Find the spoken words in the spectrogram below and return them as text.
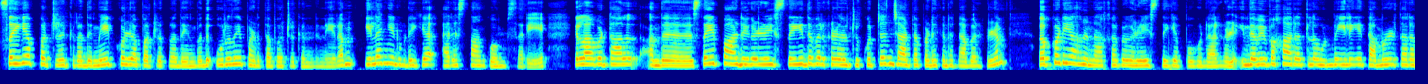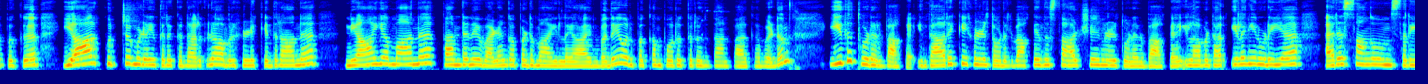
செய்யப்பட்டிருக்கிறது மேற்கொள்ளப்பட்டிருக்கிறது என்பது உறுதிப்படுத்தப்பட்டிருக்கின்ற நேரம். இலங்கையினுடைய அரசாங்கமும் சரி இல்லாவிட்டால் அந்த செயற்பாடுகளை செய்தவர்கள் என்று குற்றஞ்சாட்டப்படுகின்ற நபர்களும் எப்படியான நகர்வுகளை செய்ய போகிறார்கள் இந்த விவகாரத்துல உண்மையிலேயே தமிழ் தரப்புக்கு யார் குற்றம் இழைத்திருக்கிறார்களோ அவர்களுக்கு எதிரான நியாயமான தண்டனை வழங்கப்படுமா இல்லையா என்பதை ஒரு பக்கம் பொறுத்திருந்து தான் பார்க்க வேண்டும். இது தொடர்பாக இந்த அறிக்கைகள் தொடர்பாக இந்த சாட்சியங்கள் தொடர்பாக இல்லாவிட்டால் நம்முடைய அரசாங்கமும் சரி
